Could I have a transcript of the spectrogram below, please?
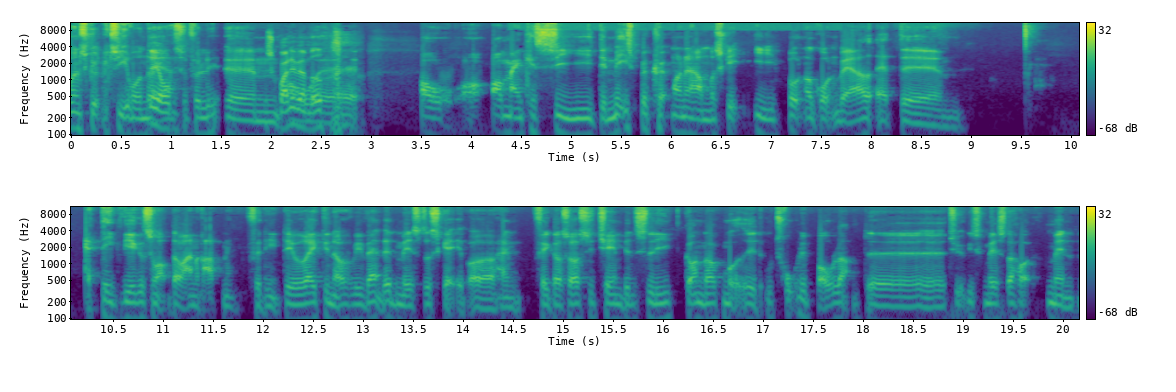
undskyld, 10 runder, det er jo. ja, selvfølgelig. Øhm, skal bare lige være med. Øh, og, og, og man kan sige, det mest bekymrende har måske i bund og grund været, at, øh, at det ikke virkede som om, der var en retning. Fordi det er jo rigtigt nok, vi vandt et mesterskab, og han fik os også i Champions League, godt nok mod et utroligt boglamt øh, tyrkisk mesterhold, men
